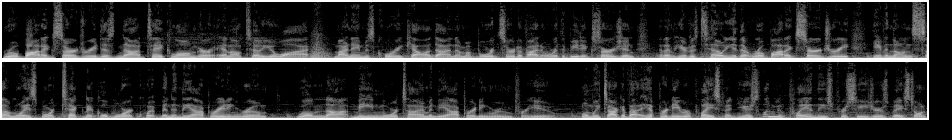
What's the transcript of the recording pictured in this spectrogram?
Robotic surgery does not take longer, and I'll tell you why. My name is Cory Calendine. I'm a board certified orthopedic surgeon, and I'm here to tell you that robotic surgery, even though in some ways more technical, more equipment in the operating room, will not mean more time in the operating room for you. When we talk about hip or knee replacement, usually we plan these procedures based on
